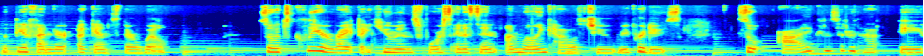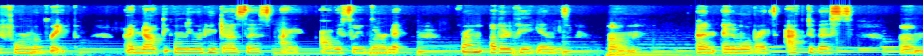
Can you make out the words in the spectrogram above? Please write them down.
with the offender against their will. So it's clear, right, that humans force innocent, unwilling cows to reproduce, so I consider that a form of rape. I'm not the only one who does this. I obviously learned it from other vegans um, and animal rights activists. Um,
